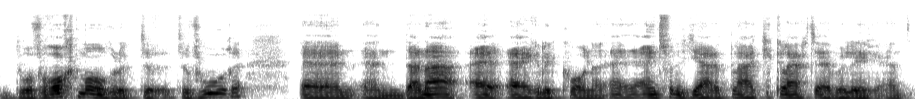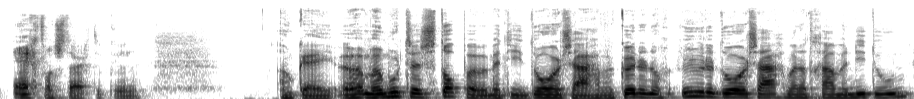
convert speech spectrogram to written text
doorvrocht mogelijk te, te voeren. En, en daarna eigenlijk gewoon aan het eind van het jaar het plaatje klaar te hebben liggen en echt van start te kunnen. Oké, we moeten stoppen met die doorzagen. We kunnen nog uren doorzagen, maar dat gaan we niet doen.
